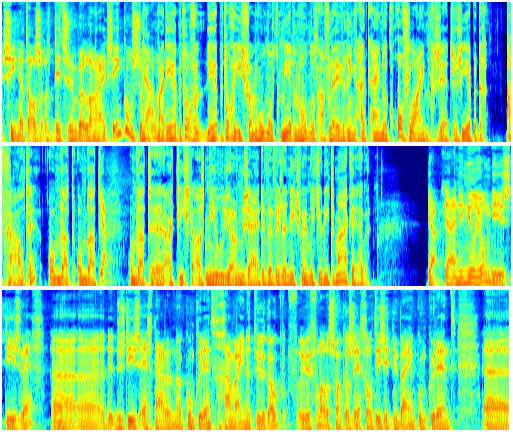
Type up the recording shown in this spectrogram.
zien het als, als dit is hun belangrijkste inkomstenbron. Ja, maar die hebben toch, een, die hebben toch iets van 100, meer dan 100 afleveringen uiteindelijk offline gezet. Dus die hebben er afgehaald, hè? Omdat, omdat, ja. omdat uh, artiesten als Neil Young zeiden: we willen niks meer met jullie te maken hebben. Ja, ja, en die Neil Jong die is, die is weg. Uh, uh, dus die is echt naar een concurrent gegaan. Waar je natuurlijk ook weer van alles van kan zeggen. Want die zit nu bij een concurrent. Uh,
